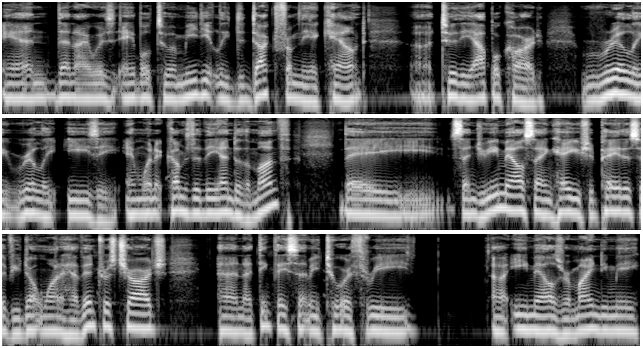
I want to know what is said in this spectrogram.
And then I was able to immediately deduct from the account uh, to the Apple Card really, really easy. And when it comes to the end of the month, they send you emails saying, hey, you should pay this if you don't want to have interest charged. And I think they sent me two or three uh, emails reminding me.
